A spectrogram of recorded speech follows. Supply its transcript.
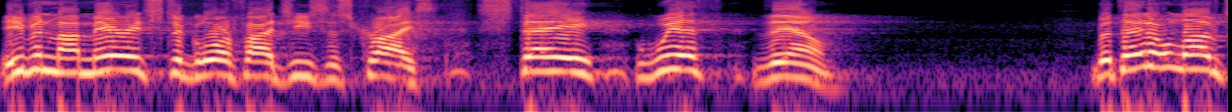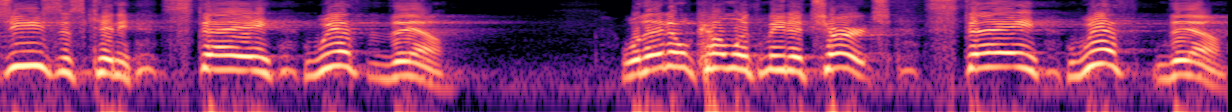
Even my marriage to glorify Jesus Christ. Stay with them. But they don't love Jesus, Kenny. Stay with them. Well, they don't come with me to church. Stay with them.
